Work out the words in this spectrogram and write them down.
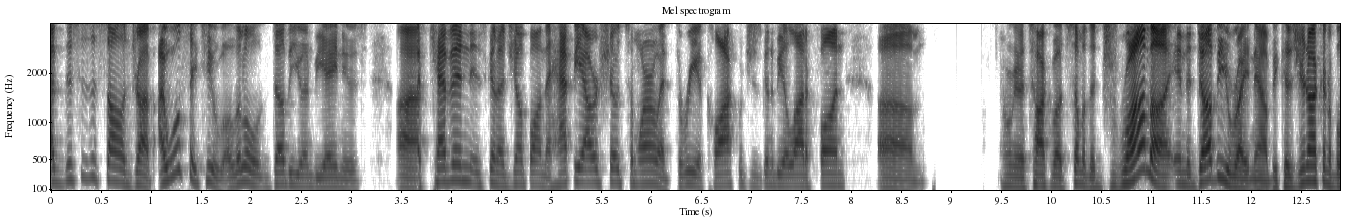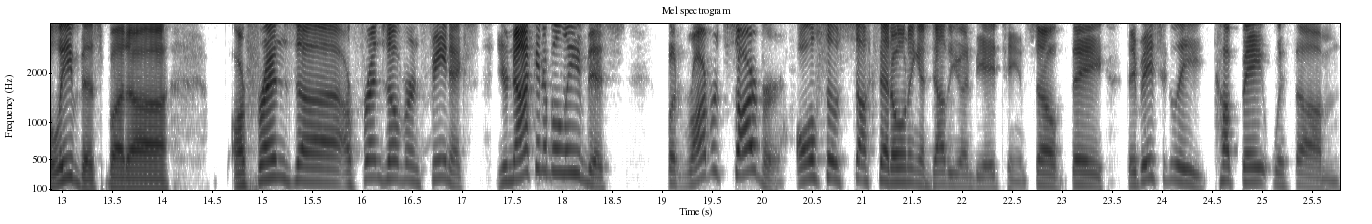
I this is a solid drop. I will say too, a little WNBA news. Uh, Kevin is going to jump on the happy hour show tomorrow at three o'clock, which is going to be a lot of fun. Um, we're going to talk about some of the drama in the W right now because you're not going to believe this, but uh, our friends, uh, our friends over in Phoenix, you're not going to believe this, but Robert Sarver also sucks at owning a WNBA team. So they they basically cut bait with um.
